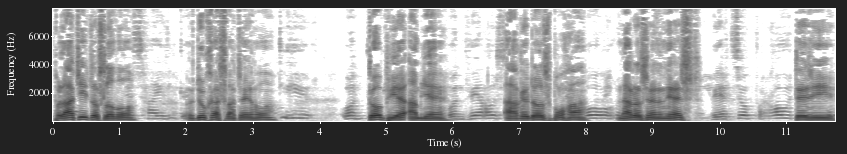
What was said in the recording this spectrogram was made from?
platí to slovo Ducha Svatého, tobě a mně, a kdo z Boha narozen jest, který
